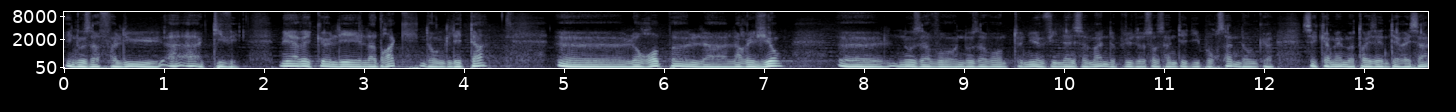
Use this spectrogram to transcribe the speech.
il nous a fallu activer. Mais avec les, la DRAC donc l'État euh, l'Europe la, région euh, nous, avons, nous avons obtenu un financement de plus de 70%, donc euh, c'est quand même très intéressant.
